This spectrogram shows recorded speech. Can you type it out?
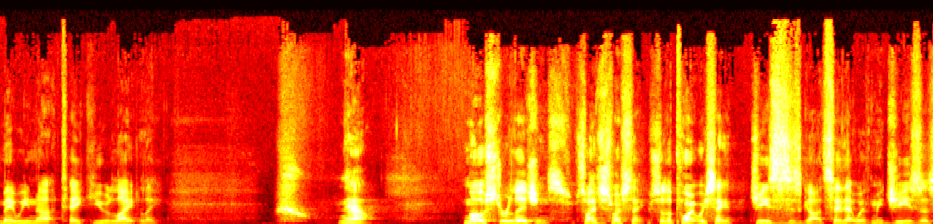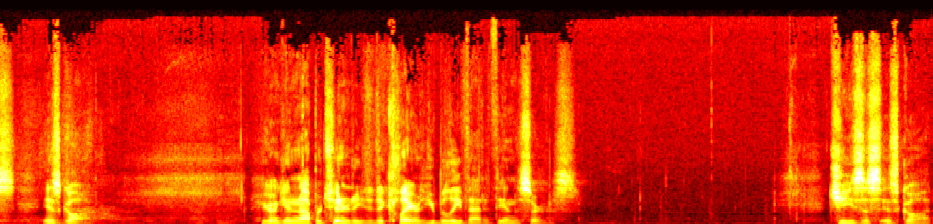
may we not take you lightly. Whew. Now, most religions, so I just want to say, so the point we're saying, Jesus is God. Say that with me. Jesus is God. You're going to get an opportunity to declare you believe that at the end of service. Jesus is God.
